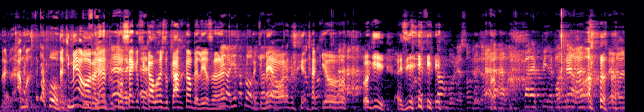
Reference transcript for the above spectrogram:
Daqui a pouco. Daqui meia hora, né? É, Consegue é. ficar longe do carro, que é uma beleza, né? Meia horinha tá pronto, Daqui tá meia não? hora, daqui o. Ô Gui, mas e é só virar. É é né?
